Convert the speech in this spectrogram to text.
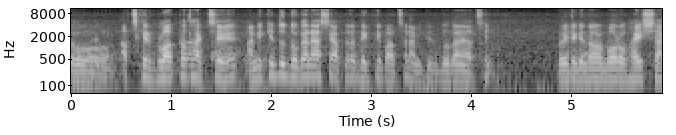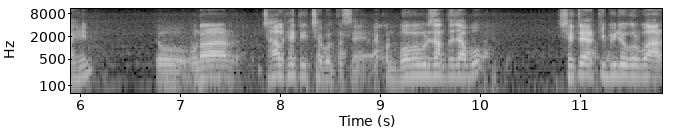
তো আজকের ব্লগটা থাকছে, আমি কিন্তু দোকানে আসি, আপনারা দেখতে পাচ্ছেন, আমি কিন্তু দোকানে আছি। তো এটা কিন্তু আমার বড় ভাই শাহিন। তো ওনার ঝাল খাইতে ইচ্ছা করতেছে। এখন বোমামুড়ি জানতে যাব। সেটা আর কি ভিডিও করব। আর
